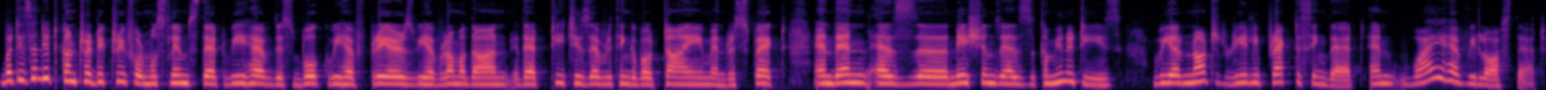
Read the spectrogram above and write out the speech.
but isn't it contradictory for Muslims that we have this book, we have prayers, we have Ramadan that teaches everything about time and respect, and then as uh, nations, as communities, we are not really practicing that. And why have we lost that?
